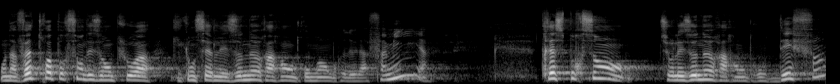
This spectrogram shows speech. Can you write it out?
On a 23% des emplois qui concernent les honneurs à rendre aux membres de la famille. 13% sur les honneurs à rendre aux défunts.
